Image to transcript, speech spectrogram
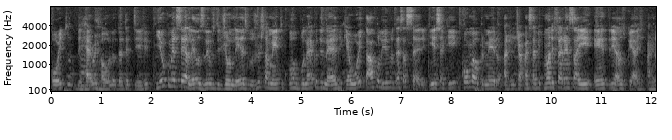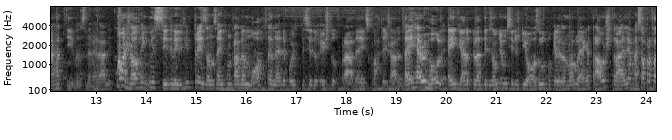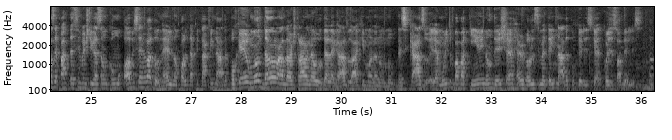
8, de Harry Hole, o detetive. E eu comecei a ler os livros de John Nesbo justamente por Boneco de Neve, que é o oitavo livro dessa série. E esse aqui, como é o primeiro, a gente já percebe uma diferença aí entre as, as, as narrativas, não é verdade? Uma jovem em Sydney de 23 anos é encontrada morta, né, depois de ter sido estuprada e esquartejada. Daí Harry Hole é enviado pela divisão de homicídios de Oslo, porque ele é da Noruega, pra Austrália, mas só pra fazer parte dessa investigação como observador, né? Ele não pode dar pitaco em nada. Porque o mandão lá da Austrália, né? O delegado lá que manda no, no- nesse caso, ele é muito babaquinha e não deixa Harry Hole se meter em nada, porque ele diz que é coisa só deles. Então?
